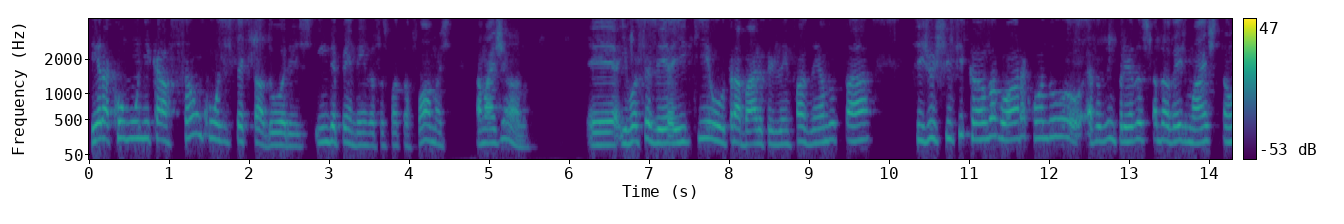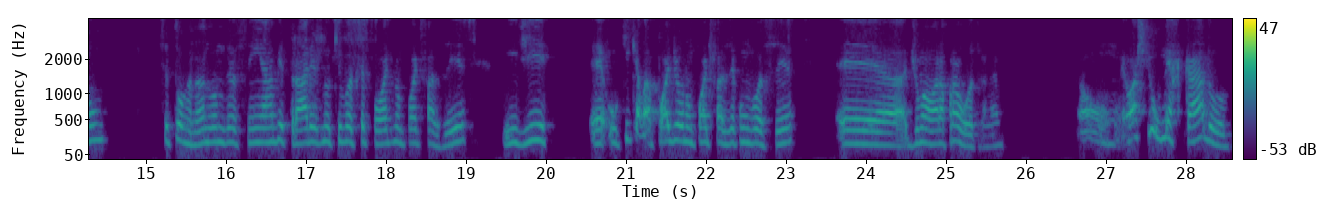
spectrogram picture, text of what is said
ter a comunicação com os espectadores, independente dessas plataformas, há mais de ano. É, e você vê aí que o trabalho que eles vêm fazendo está se justificando agora quando essas empresas cada vez mais estão se tornando, vamos dizer assim, arbitrárias no que você pode não pode fazer e de é, o que, que ela pode ou não pode fazer com você é, de uma hora para outra. Né? Então, eu acho que o mercado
